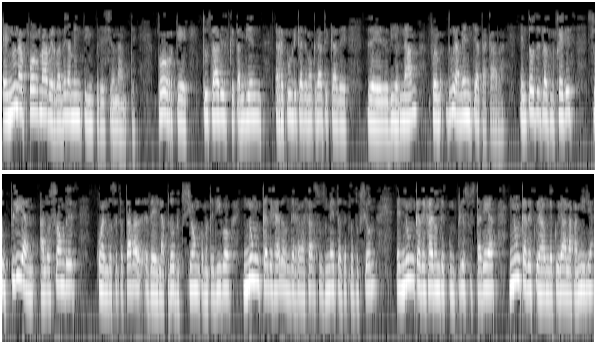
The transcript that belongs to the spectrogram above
En una forma verdaderamente impresionante, porque tú sabes que también la República Democrática de Vietnam fue duramente atacada. Entonces las mujeres suplían a los hombres cuando se trataba de la producción, como te digo, nunca dejaron de rebasar sus metas de producción, eh, nunca dejaron de cumplir sus tareas, nunca dejaron de cuidar a la familia,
